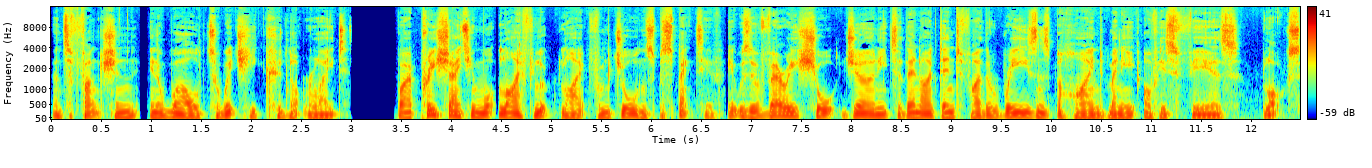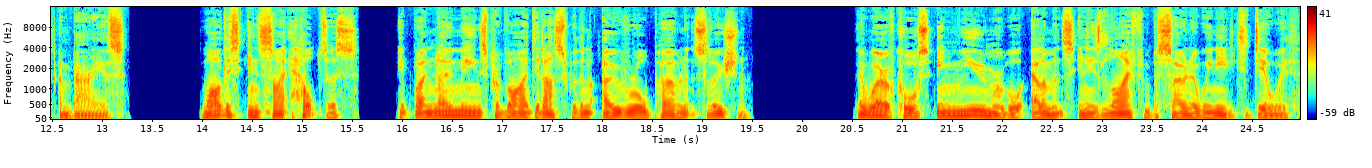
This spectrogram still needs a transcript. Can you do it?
and to function in a world to which he could not relate. By appreciating what life looked like from Jordon's perspective, it was a very short journey to then identify the reasons behind many of his fears, blocks, and barriers. While this insight helped us, it by no means provided us with an overall permanent solution. There were, of course, innumerable elements in his life and persona we needed to deal with,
